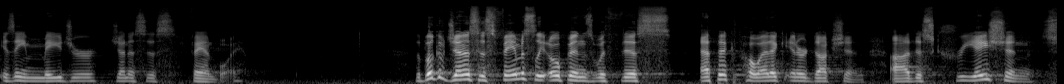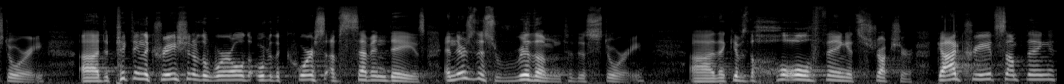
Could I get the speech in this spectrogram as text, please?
is a major Genesis fanboy. The book of Genesis famously opens with this epic poetic introduction, uh, this creation story, uh, depicting the creation of the world over the course of seven days. And there's this rhythm to this story. Uh, that gives the whole thing its structure. God creates something,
